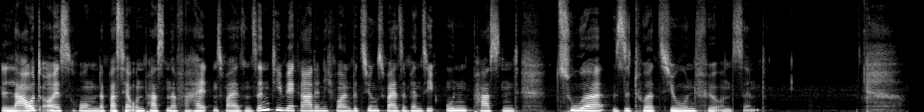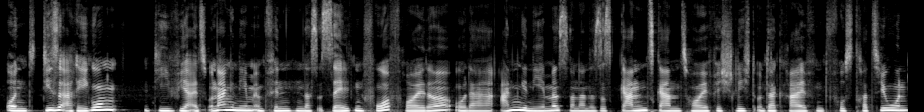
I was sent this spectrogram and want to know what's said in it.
Lautäußerungen, was ja unpassende Verhaltensweisen sind, die wir gerade nicht wollen, beziehungsweise wenn sie unpassend zur Situation für uns sind. Und diese Erregung, die wir als unangenehm empfinden, das ist selten Vorfreude oder Angenehmes, sondern das ist ganz, ganz häufig schlicht und ergreifend Frustration,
